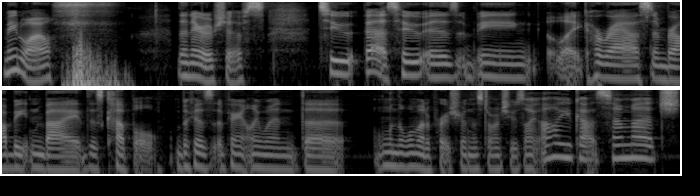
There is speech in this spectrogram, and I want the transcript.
meanwhile, the narrative shifts to Bess, who is being like harassed and browbeaten by this couple because apparently when the when the woman approached her in the store and she was like, "Oh, you've got so much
